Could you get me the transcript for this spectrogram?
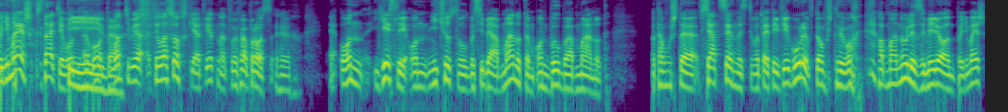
Понимаешь, кстати, вот, вот, вот тебе философский ответ на твой вопрос. Э, Он, если он не чувствовал бы себя обманутым, он был бы обманут. Потому что вся ценность вот этой фигуры в том, что его обманули за миллион, понимаешь?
